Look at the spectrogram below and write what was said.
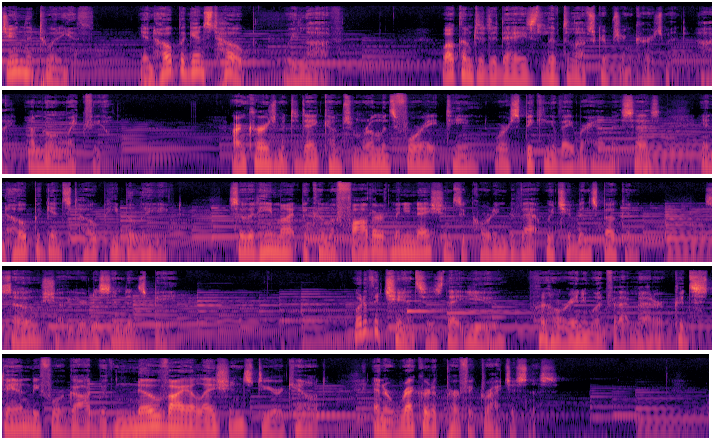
June the 20th. In Hope Against Hope, we love. Welcome to today's Live to Love Scripture Encouragement. Hi, I'm Norm Wakefield. Our encouragement today comes from Romans 4:18, where speaking of Abraham it says, "In hope against hope he believed, so that he might become a father of many nations according to that which had been spoken, so shall your descendants be." What are the chances that you, or anyone for that matter, could stand before God with no violations to your account and a record of perfect righteousness.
